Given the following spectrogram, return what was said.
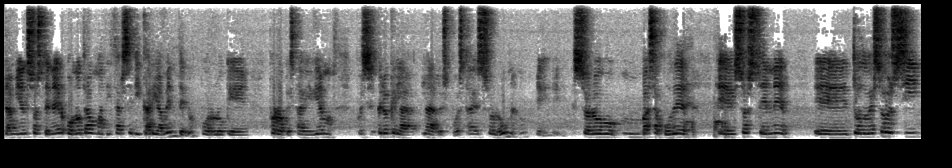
también sostener o no traumatizarse vicariamente ¿no? por, lo que, por lo que está viviendo? Pues creo que la, la respuesta es solo una, ¿no? solo vas a poder sostener eh, todo eso si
